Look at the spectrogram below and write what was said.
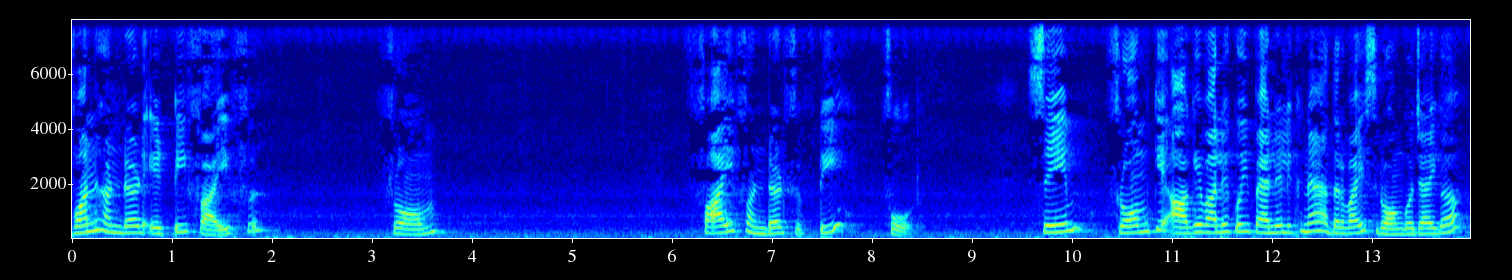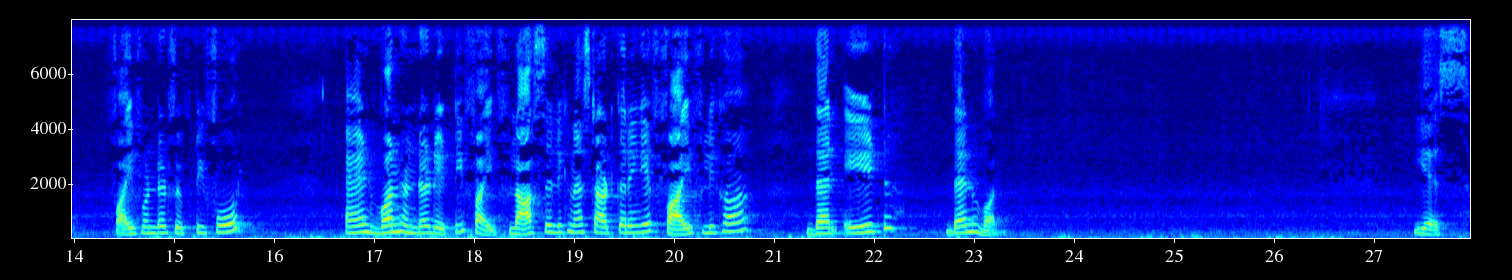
one hundred eighty five from five hundred fifty four same from के आगे वाले को ही पहले लिखना है अदरवाइज़ रॉन्ग हो जाएगा। 554 एंड 185 लास्ट से लिखना स्टार्ट करेंगे 5 लिखा then 8 then 1 yes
